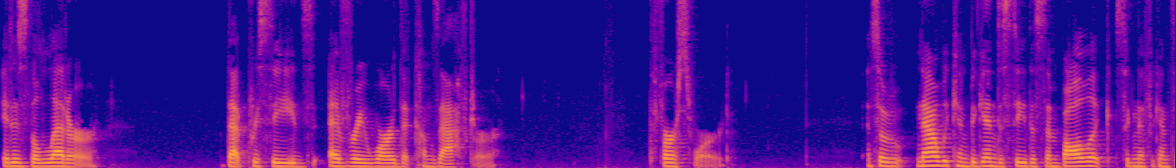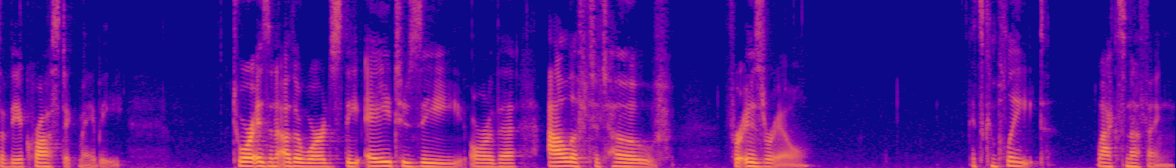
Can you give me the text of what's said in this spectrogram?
It is the letter that precedes every word that comes after the first word. And so now we can begin to see the symbolic significance of the acrostic, maybe. Torah is, in other words, the A to Z or the Aleph to Tov for Israel. It's complete, lacks nothing,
